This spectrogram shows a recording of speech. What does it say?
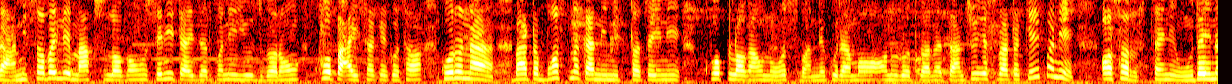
र हामी सबैले मास्क लगाउँ सेनिटाइजर पनि युज गरौँ। खोप आइसकेको छ। कोरोनाबाट बच्नका निमित्त चाहिँ नि खोप लगाउनुहोस् भन्ने कुरा म अनुरोध गर्न चाहन्छु। यसबाट केही पनि असर चाहिँ नि हुँदैन।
